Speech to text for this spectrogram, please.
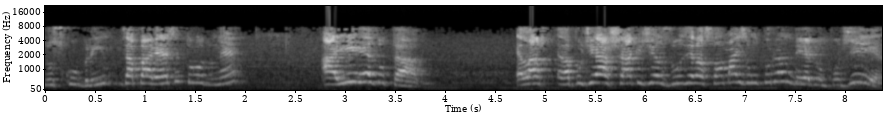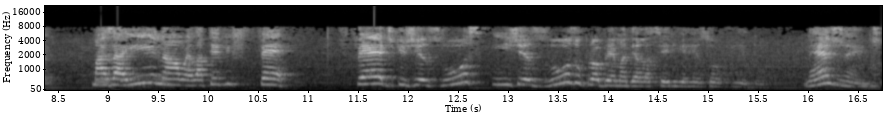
dos cobrinhos, desaparece tudo, né? Aí, resultado. Ela, ela podia achar que Jesus era só mais um curandeiro, não podia? Mas aí não, ela teve fé. Fé de que Jesus, em Jesus o problema dela seria resolvido. Né, gente?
